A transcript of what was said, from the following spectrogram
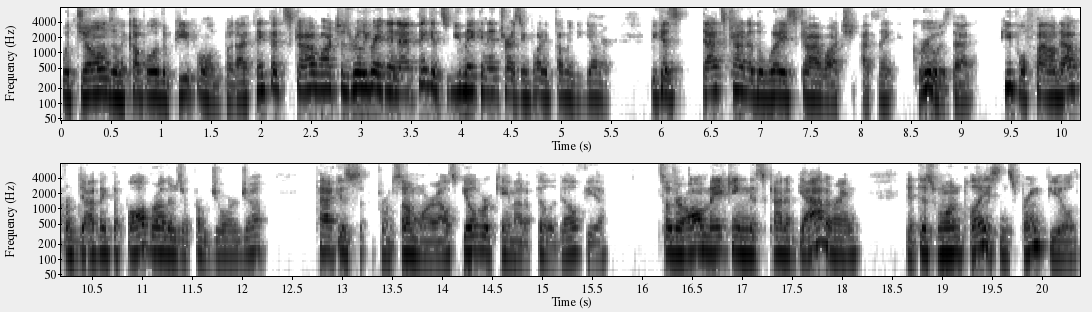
with Jones and a couple other people, but I think that Skywatch is really great, and I think it's you make an interesting point of coming together because that's kind of the way Skywatch I think grew is that people found out from I think the Fall brothers are from Georgia, Peck is from somewhere else, Gilbert came out of Philadelphia, so they're all making this kind of gathering at this one place in Springfield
